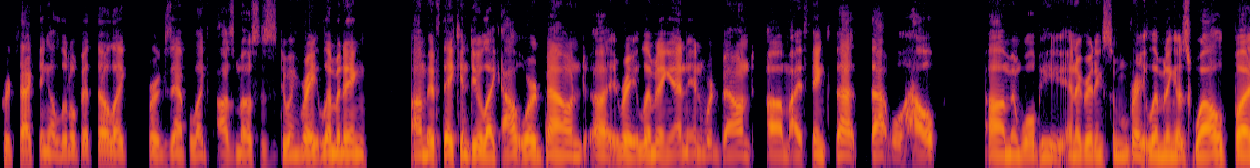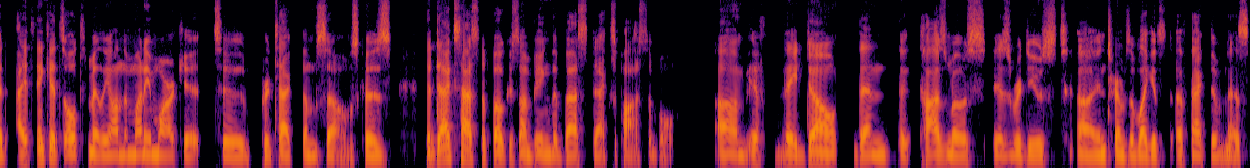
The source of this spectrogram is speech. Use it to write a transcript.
protecting a little bit though. Like for example, like Osmosis is doing rate limiting. Um, if they can do like outward bound uh, rate limiting and inward bound, um, I think that that will help. Um, and we'll be integrating some rate limiting as well. But I think it's ultimately on the money market to protect themselves because the DEX has to focus on being the best DEX possible. Um, if they don't, then the Cosmos is reduced uh, in terms of like its effectiveness.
